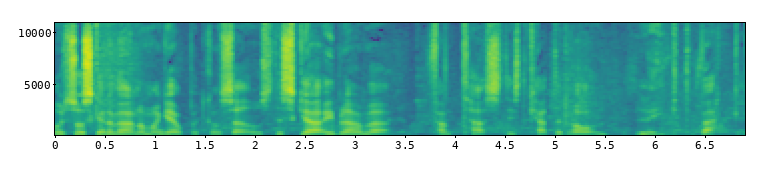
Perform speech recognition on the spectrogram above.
Och så ska det vara när man går på ett konserthus. Det ska ibland vara fantastiskt katedrallikt vackert.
